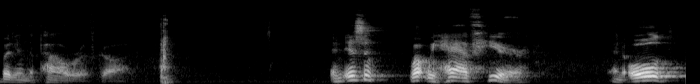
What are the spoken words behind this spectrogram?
but in the power of God. And isn't what we have here an Old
